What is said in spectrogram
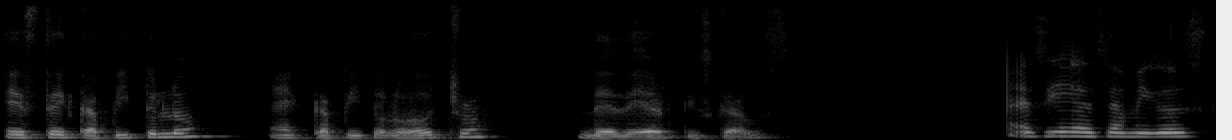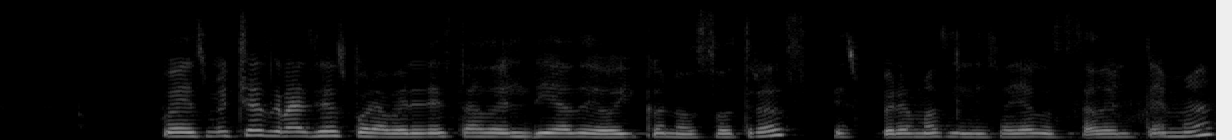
este capítulo, el capítulo 8 de The Artist House. Así es, amigos. Pues muchas gracias por haber estado el día de hoy con nosotros. Esperemos que les haya gustado el tema.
